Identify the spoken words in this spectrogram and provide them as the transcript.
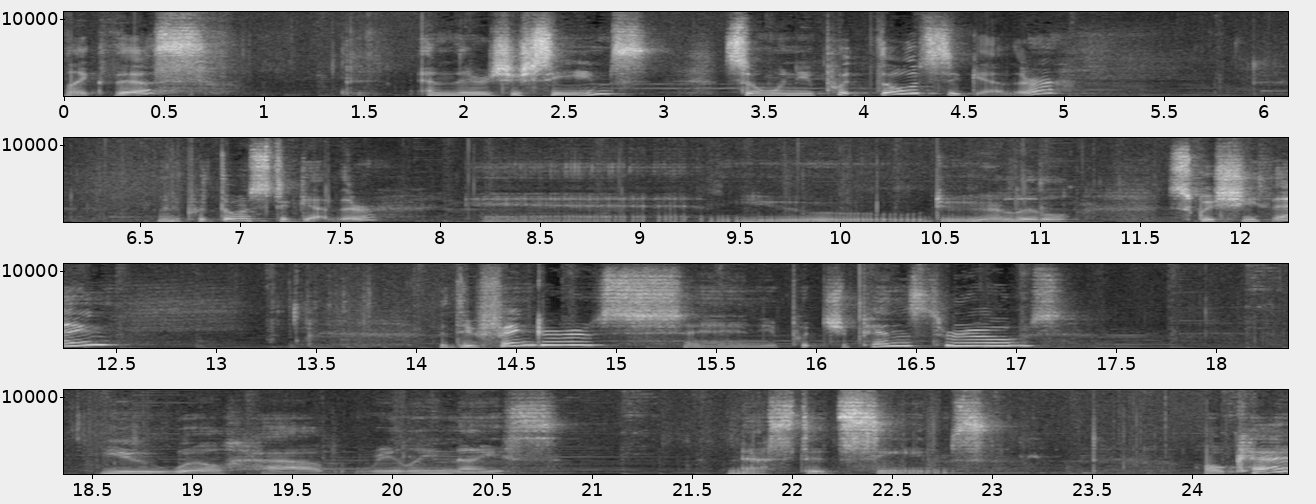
like this, and there's your seams. So when you put those together, when you put those together, and you do your little squishy thing, with your fingers and you put your pins through, you will have really nice nested seams. Okay,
